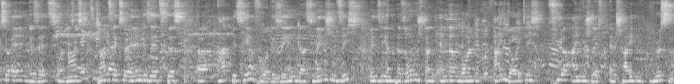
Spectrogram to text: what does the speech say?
transsexuellen Gesetz und dieses transsexuellen Gesetz, das äh, hat bisher vorgesehen, dass Menschen sich, wenn sie ihren Personenstand ändern wollen, eindeutig für ein Geschlecht entscheiden müssen.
